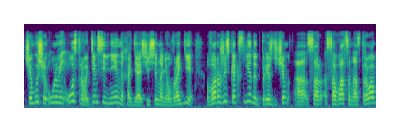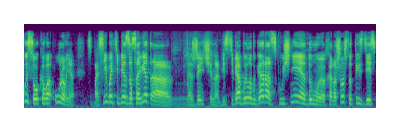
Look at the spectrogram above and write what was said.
Чем выше уровень острова, тем сильнее находящиеся на нем враги. Вооружись как следует, прежде чем а, соваться на острова высокого уровня. Спасибо тебе за совет, а, женщина. Без тебя было бы гораздо скучнее, думаю. Хорошо, что ты здесь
